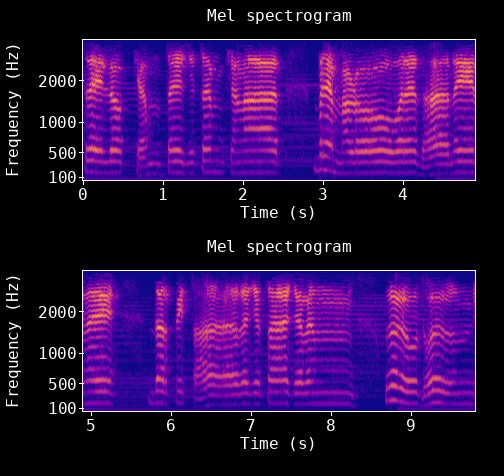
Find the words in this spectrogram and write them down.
त्रैलोक्यं तैजितं क्षणात् ब्रह्मणो वरदानेन दर्पिता रजताचलम् रुरुधुर्यसेनाभिः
